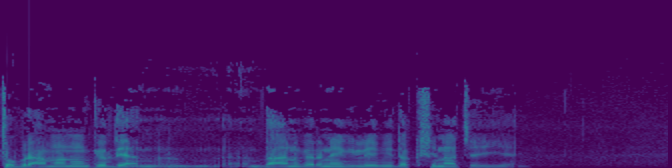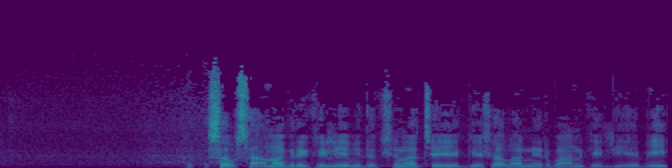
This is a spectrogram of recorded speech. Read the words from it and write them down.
तो ब्राह्मणों के दान करने के लिए भी दक्षिणा चाहिए। सब सामग्री के लिए भी दक्षिणा चाहिए। यज्ञशाला निर्माण के लिए भी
